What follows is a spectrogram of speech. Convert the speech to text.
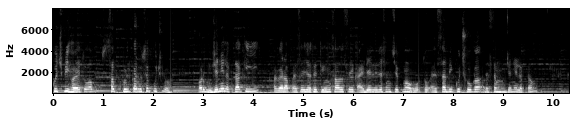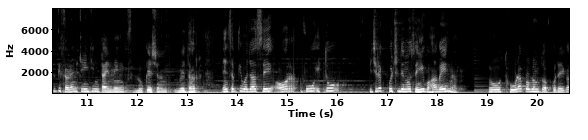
कुछ भी है तो आप सब खुलकर उसे पूछ लो। और मुझे नहीं लगता कि अगर आप ऐसे जैसे तीन साल से एक आइडियल रिलेशनशिप में हो तो ऐसा भी कुछ होगा, ऐसा मुझे नहीं लगता। क्योंकि sudden change in timings location weather इन सब की वजह से और वो एक तो पिछले कुछ दिनों से ही वहाँ गए ना। तो थोड़ा प्रॉब्लम तो आपको रहेगा।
